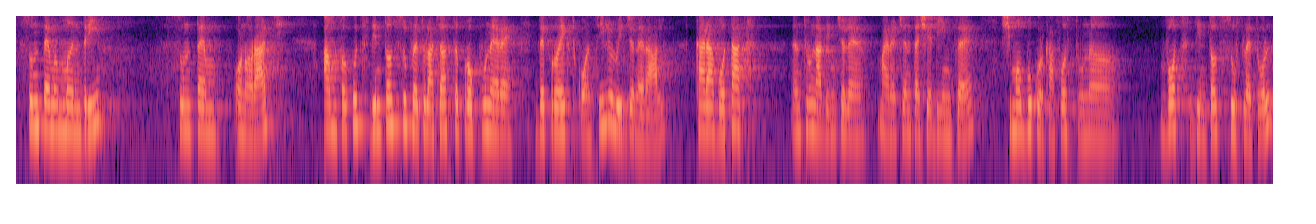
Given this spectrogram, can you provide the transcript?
suntem mândri, suntem onorați, am făcut din tot sufletul această propunere de proiect Consiliului General, care a votat într-una din cele mai recente ședințe și mă bucur că a fost un uh, vot din tot sufletul,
